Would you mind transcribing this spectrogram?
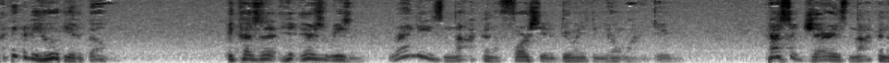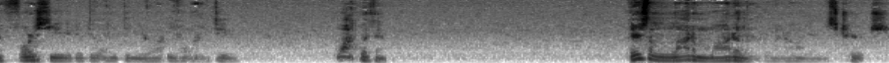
I think it behoove you to go. Because here's the reason. Randy's not going to force you to do anything you don't want to do. Pastor Jerry's not going to force you to do anything you, want, you don't want to do. Walk with him. There's a lot of modeling going on in this church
